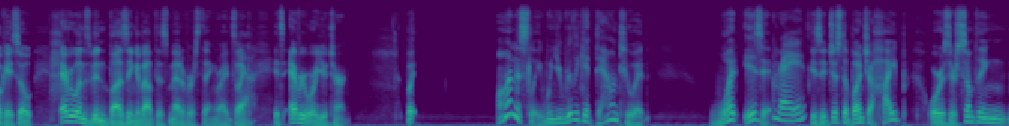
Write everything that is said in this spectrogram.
Okay, so everyone's been buzzing about this metaverse thing, right? It's like Yeah. it's everywhere you turn. But honestly, when you really get down to it, what is it? Right. Is it just a bunch of hype or is there something,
